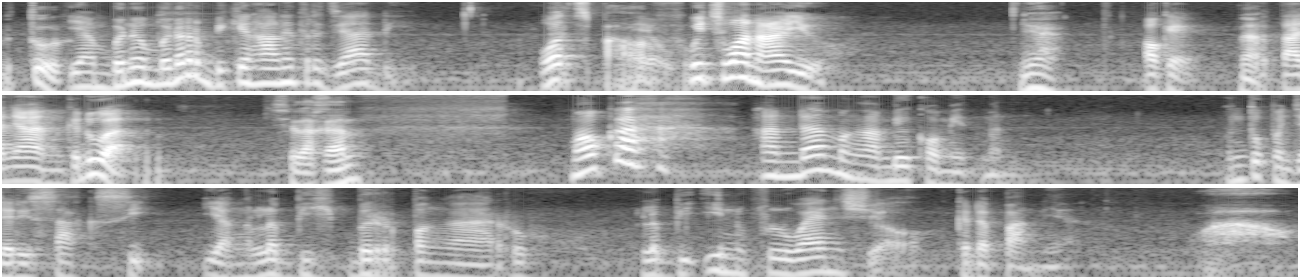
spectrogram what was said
Betul. yang bener-bener bikin hal ini terjadi. What? That's powerful. Which one are you? Ya, Oke, Nah. pertanyaan kedua. silakan. Maukah Anda mengambil komitmen untuk menjadi saksi yang lebih berpengaruh, lebih influential ke depannya? Wow.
